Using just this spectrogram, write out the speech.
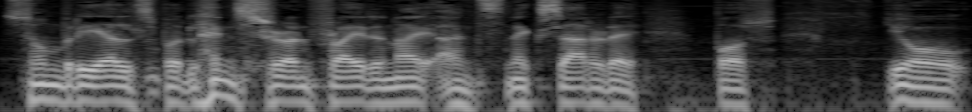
somebody else but Leinster on Friday night and next Saturday. But you know,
